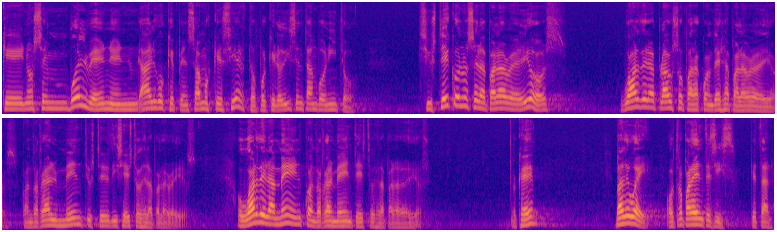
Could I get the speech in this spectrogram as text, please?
que nos envuelven en algo que pensamos que es cierto, porque lo dicen tan bonito. Si usted conoce la palabra de Dios, guarde el aplauso para cuando es la palabra de Dios, cuando realmente usted dice esto de la palabra de Dios. O guarde el amén cuando realmente esto es de la palabra de Dios. ¿Ok? By the way, otro paréntesis, ¿qué tal?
